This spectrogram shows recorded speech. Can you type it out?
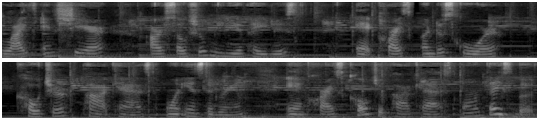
like, and share our social media pages at Christ underscore culture podcast on Instagram and Christ Culture Podcast on Facebook.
